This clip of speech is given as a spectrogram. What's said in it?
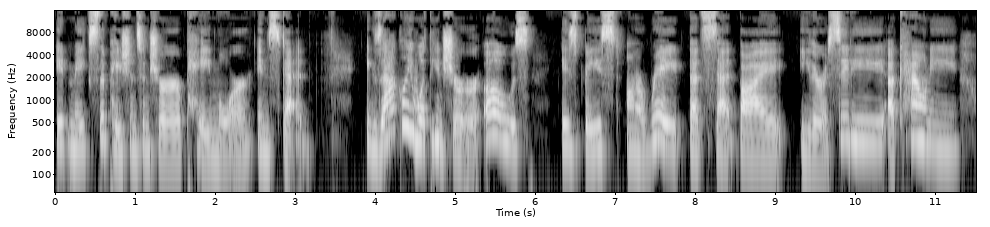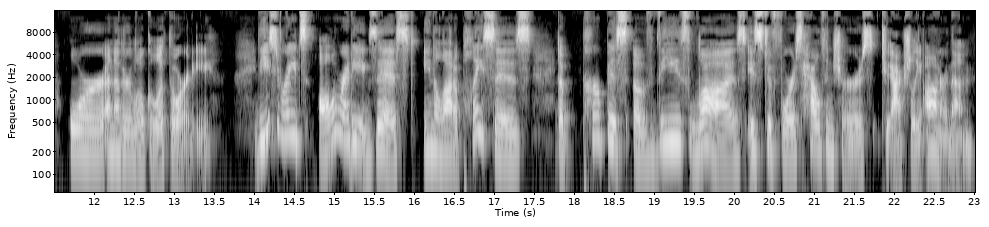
it makes the patient's insurer pay more instead. Exactly what the insurer owes is based on a rate that's set by either a city, a county, or another local authority. These rates already exist in a lot of places. The purpose of these laws is to force health insurers to actually honor them.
